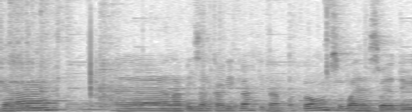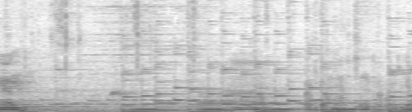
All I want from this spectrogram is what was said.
Sekarang eh, lapisan kaki kita potong supaya sesuai dengan eh, sebentar juga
